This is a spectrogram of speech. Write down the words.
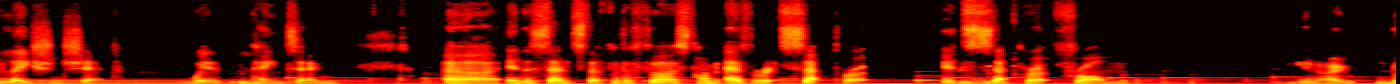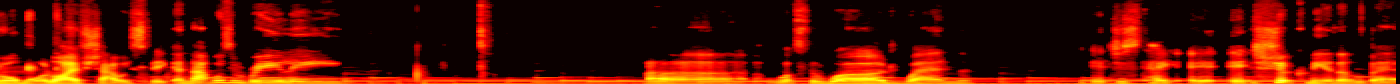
relationship with Mhm. painting uh, in the sense that for the first time ever it's separate it's Mhm. separate from you know normal life shall we speak. And that was a really uh what's the word when it just take it, it shook me a little bit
